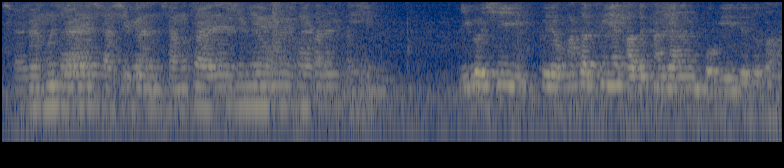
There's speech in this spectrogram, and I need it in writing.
젊은 자의 자식은 장사의 수중에 화살을 삼킴. 이것이 그의 화살통에 가득한 자는 복이 되도다.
